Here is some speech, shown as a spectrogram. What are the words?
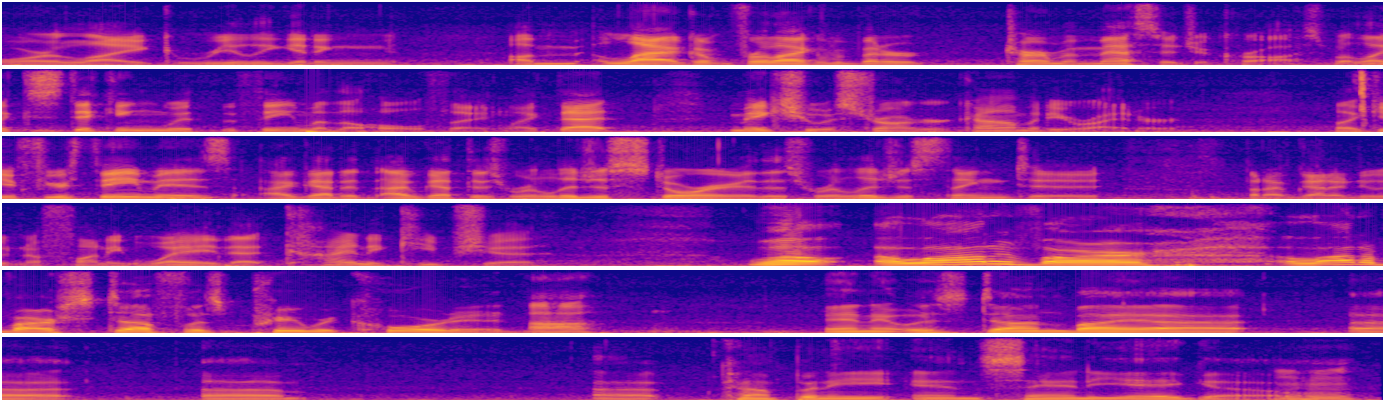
or like really getting a lack of, for lack of a better term, a message across. But like sticking with the theme of the whole thing, like that makes you a stronger comedy writer. Like if your theme is I got it, I've got this religious story or this religious thing to, but I've got to do it in a funny way. That kind of keeps you. Well, a lot of our a lot of our stuff was pre-recorded, Uh huh. and it was done by a a, um, a company in San Diego. hmm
